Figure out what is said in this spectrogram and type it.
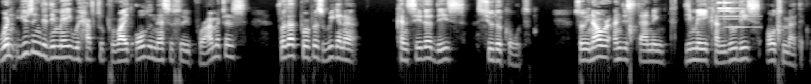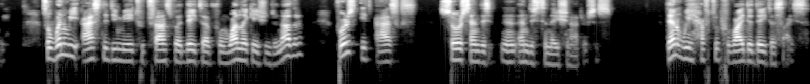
When using the DMA, we have to provide all the necessary parameters. For that purpose, we're gonna consider this pseudocode. So in our understanding, DMA can do this automatically. So when we ask the DMA to transfer data from one location to another, first it asks source and, and destination addresses. Then we have to provide the data size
